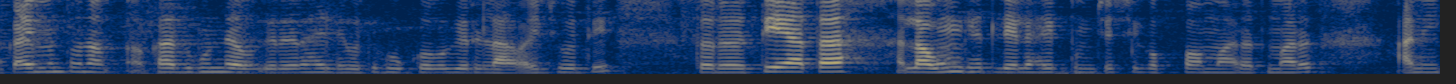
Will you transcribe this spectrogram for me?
काय म्हणतो ना काजगुंड्या वगैरे राहिले होते हुकं वगैरे लावायचे होते. तर ते आता लावून घेतलेले आहेत तुमच्याशी गप्पा मारत मारत. आणि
